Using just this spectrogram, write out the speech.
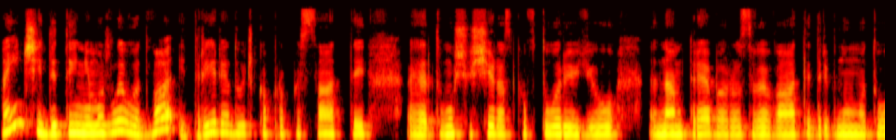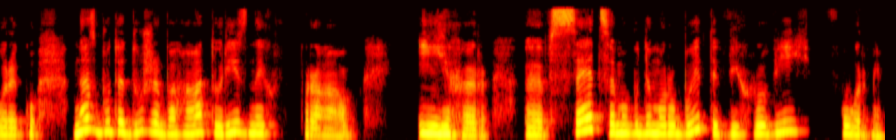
а іншій дитині, можливо, два і три рядочка прописати, е, тому що, ще раз повторюю, нам треба розвивати дрібну моторику. У нас буде дуже багато різних вправ, ігор. Е, все це ми будемо робити в ігровій формі,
